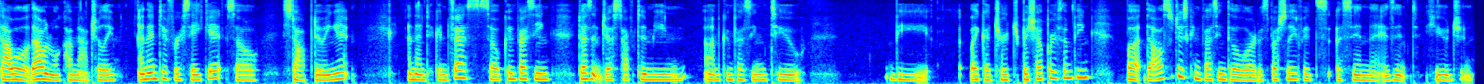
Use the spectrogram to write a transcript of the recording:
that will that one will come naturally. And then to forsake it, so stop doing it. And then to confess. So confessing doesn't just have to mean um, confessing to the like a church bishop or something, but also just confessing to the Lord, especially if it's a sin that isn't huge, and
